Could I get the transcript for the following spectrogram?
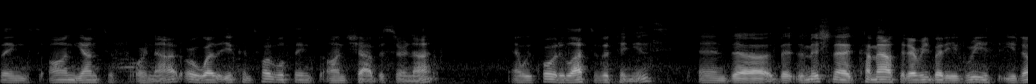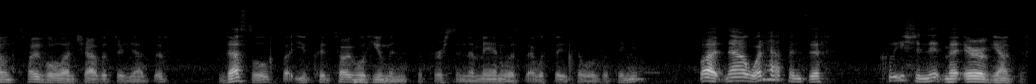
things on yantif or not, or whether you can toivel things on Shabbos or not. And we quoted lots of opinions. And uh, the, the Mishnah had come out that everybody agrees that you don't toivel on Shabbos or yantif vessels, but you could toivel humans. A person, a man was that was Beis Hillel's opinion. But now, what happens if klisha nitma erev yantif?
